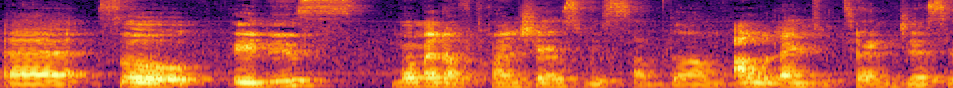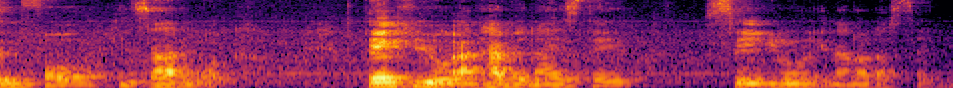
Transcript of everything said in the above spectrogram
Uh, so in this moment of conscience with Subdom, I would like to thank Jason for his hard work. Thank you and have a nice day. See you in another segment.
